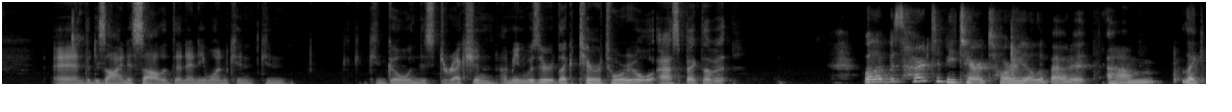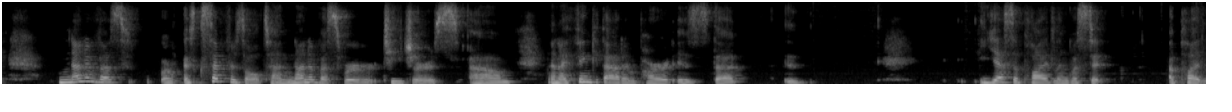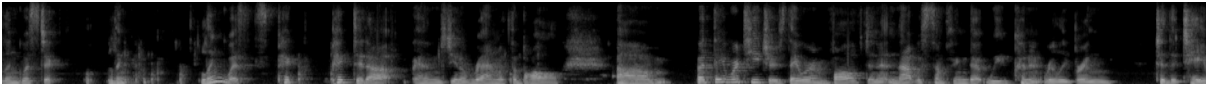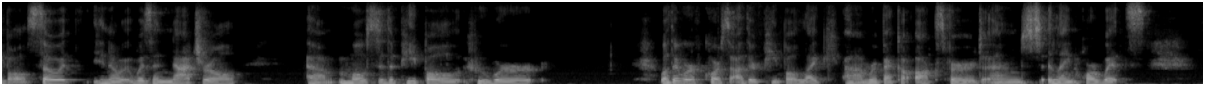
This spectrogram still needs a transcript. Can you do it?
and the design is solid, then anyone can can can go in this direction? I mean, was there like a territorial aspect of it? Well, it was hard to be territorial about it. Um, like none of us, except for Zoltan, none of us were teachers, um, and I think that in part is that yes, applied linguistic, applied linguistic ling, linguists picked picked it up and you know ran with the ball. Mm-hmm. Um, but they were teachers. They were involved in it and that was something that we couldn't really bring to the table. So it you know it was a natural um, most of the people who were well there were of course other people like um, rebecca oxford and elaine horwitz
